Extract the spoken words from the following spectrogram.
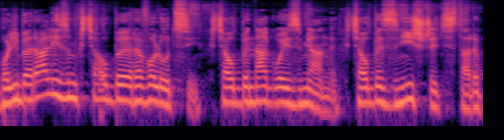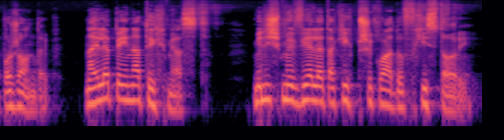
Bo liberalizm chciałby rewolucji, chciałby nagłej zmiany, chciałby zniszczyć stary porządek. Najlepiej natychmiast. Mieliśmy wiele takich przykładów w historii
